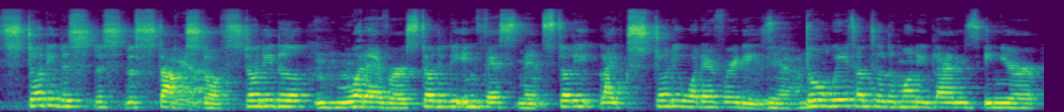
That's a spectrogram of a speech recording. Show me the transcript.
study this this the stock Yeah. Mm-hmm. stuff. Study the whatever. Study the investment. Study like study whatever it is. Yeah. Don't wait until the money lands in your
